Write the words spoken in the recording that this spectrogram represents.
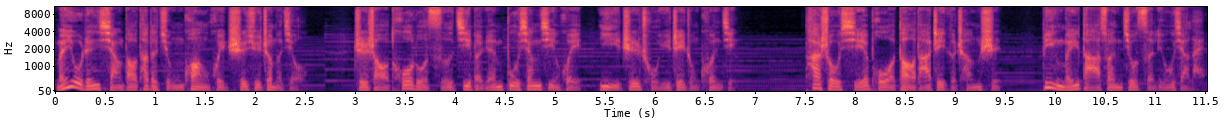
没有人想到他的窘况会持续这么久，至少托洛茨基本人不相信会一直处于这种困境。他受胁迫到达这个城市。并没打算就此留下来。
